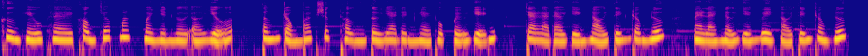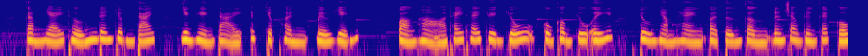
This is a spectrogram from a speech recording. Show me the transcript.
khương hiệu khê không chớp mắt mà nhìn người ở giữa Tấn trọng bác sức thân từ gia đình nghệ thuật biểu diễn, cha là đạo diễn nổi tiếng trong nước, mẹ là nữ diễn viên nổi tiếng trong nước, cầm giải thưởng đến chùm tay, nhưng hiện tại ít chụp hình, biểu diễn. Bọn họ thấy thế chuyên chú, cũng không chú ý, chu nhầm hàng và tượng cận đến sau lưng các cô.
